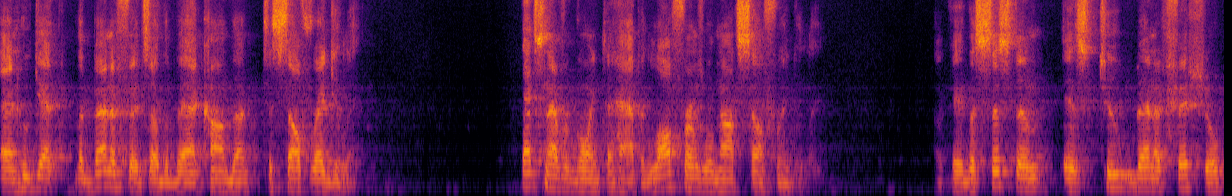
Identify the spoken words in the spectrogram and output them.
and who get the benefits of the bad conduct to self regulate. That's never going to happen. Law firms will not self regulate. Okay, the system is too beneficial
